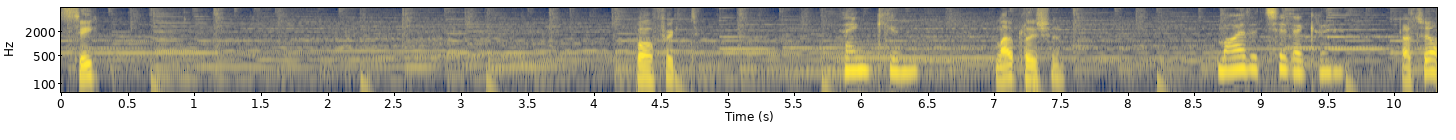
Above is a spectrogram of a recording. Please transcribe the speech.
सी perfect thank you my pleasure बहुत अच्छे लग रहे हैं। अच्छा।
